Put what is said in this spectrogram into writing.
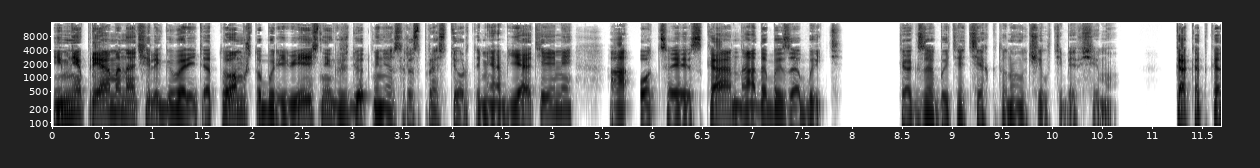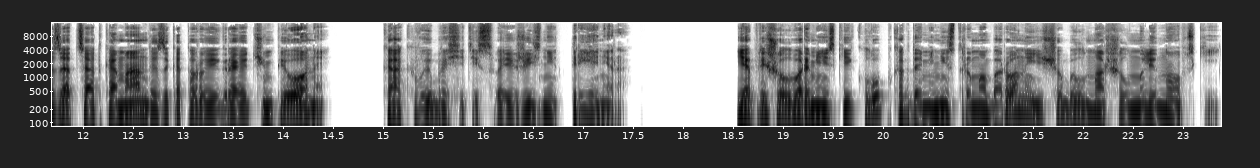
И мне прямо начали говорить о том, что буревестник ждет меня с распростертыми объятиями, а о ЦСК надо бы забыть. Как забыть о тех, кто научил тебя всему? Как отказаться от команды, за которую играют чемпионы? Как выбросить из своей жизни тренера? Я пришел в армейский клуб, когда министром обороны еще был маршал Малиновский.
